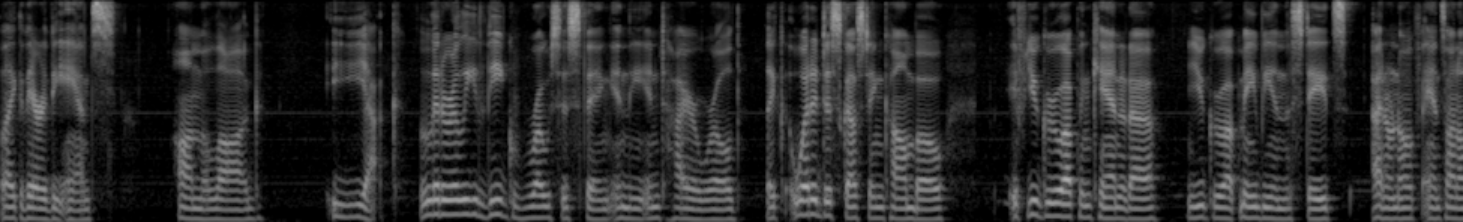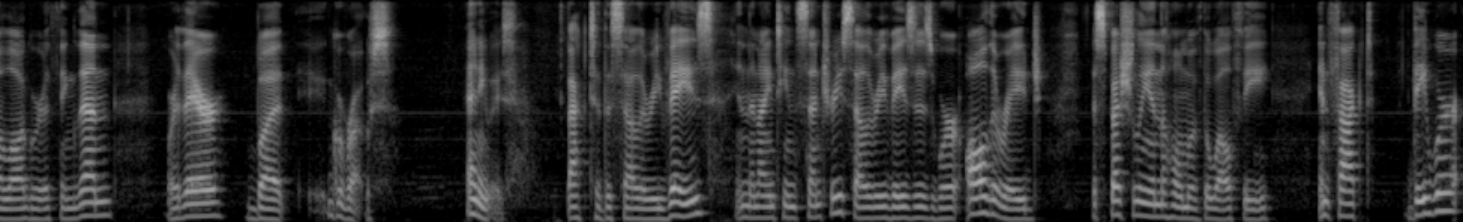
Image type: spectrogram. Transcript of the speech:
like they're the ants on the log. Yuck literally the grossest thing in the entire world. Like, what a disgusting combo. If you grew up in Canada, you grew up maybe in the States. I don't know if ants on a log were a thing then or there, but gross. Anyways, back to the celery vase. In the 19th century, celery vases were all the rage, especially in the home of the wealthy. In fact, they were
